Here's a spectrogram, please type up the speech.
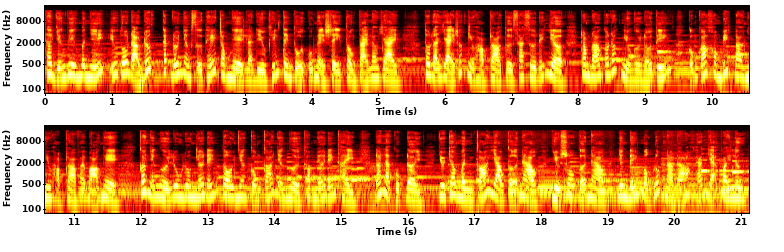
Theo diễn viên Minh Nhí, yếu tố đạo đức, cách đối nhân xử thế trong nghề là điều khiến tên tuổi của nghệ sĩ tồn tại lâu dài. Tôi đã dạy rất nhiều học trò từ xa xưa đến giờ, trong đó có rất nhiều người nổi tiếng, cũng có không biết bao nhiêu học trò phải bỏ nghề. Có những người luôn luôn nhớ đến tôi nhưng cũng có những người không nhớ đến thầy. Đó là cuộc đời. Dù cho mình có giàu cỡ nào, nhiều show cỡ nào, nhưng đến một lúc nào đó khán giả quay lưng,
